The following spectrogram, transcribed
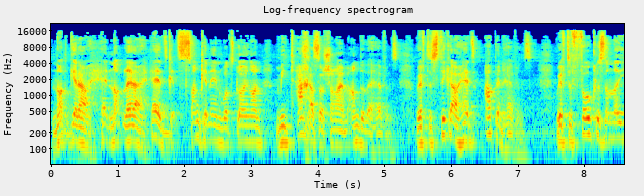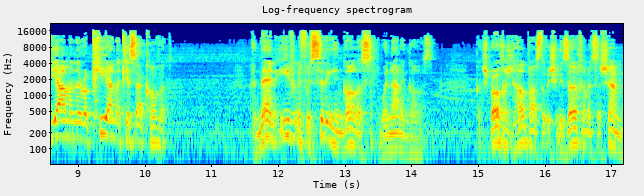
Not get our head, not let our heads get sunken in what's going on mitachas Hashemayim under the heavens. We have to stick our heads up in heavens. We have to focus on the yam and the rakia and the kisar kovat. And then, even if we're sitting in Golas, we're not in Golas. Baruch should help us that we should be Hashem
